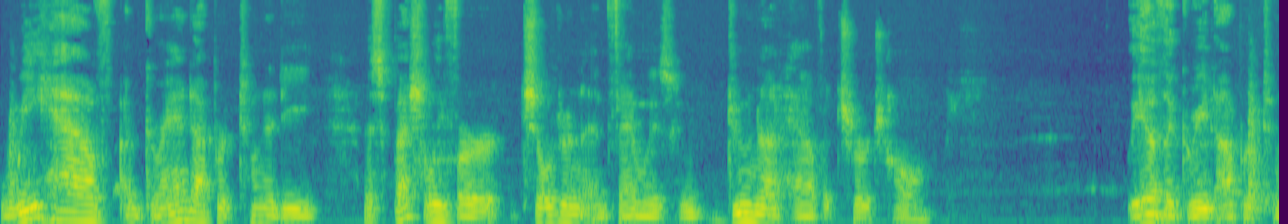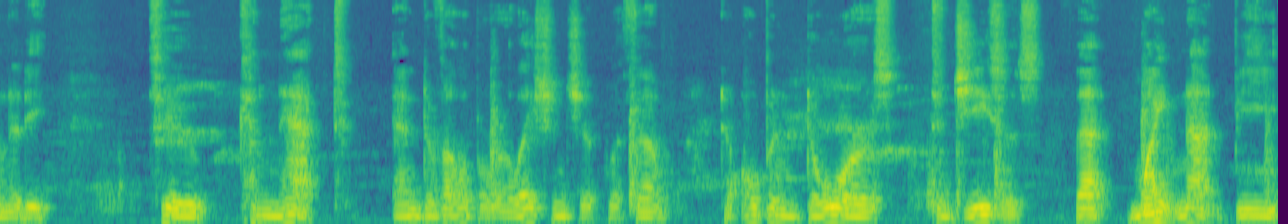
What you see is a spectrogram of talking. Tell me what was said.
we have a grand opportunity, especially for children and families who do not have a church home. We have the great opportunity to connect and develop a relationship with them, to open doors to Jesus that might not be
